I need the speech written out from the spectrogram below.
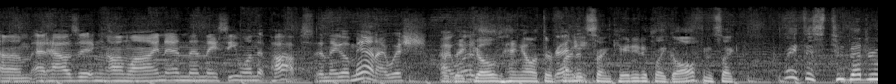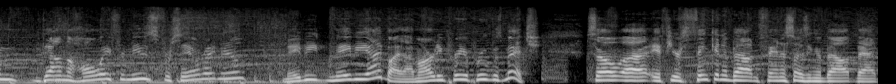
um, at housing online, and then they see one that pops, and they go, "Man, I wish I they was." go hang out with their friend ready." at Suncadia to play golf, and it's like, wait, this two bedroom down the hallway from you is for sale right now. Maybe, maybe I buy that. I'm already pre approved with Mitch. So uh, if you're thinking about and fantasizing about that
